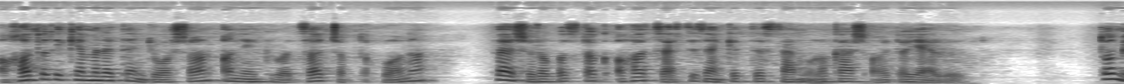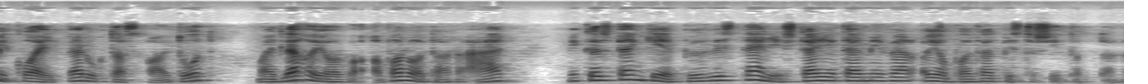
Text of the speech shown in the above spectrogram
A hatodik emeleten gyorsan, anélkül, hogy zajt csaptak volna, felsorakoztak a 612-es számú lakás ajtaja előtt. Tommy Coy berúgta az ajtót, majd lehajolva a bal oldalra állt, miközben Gér Pürvisz teljes terjedelmével a jobb oldalt biztosította.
